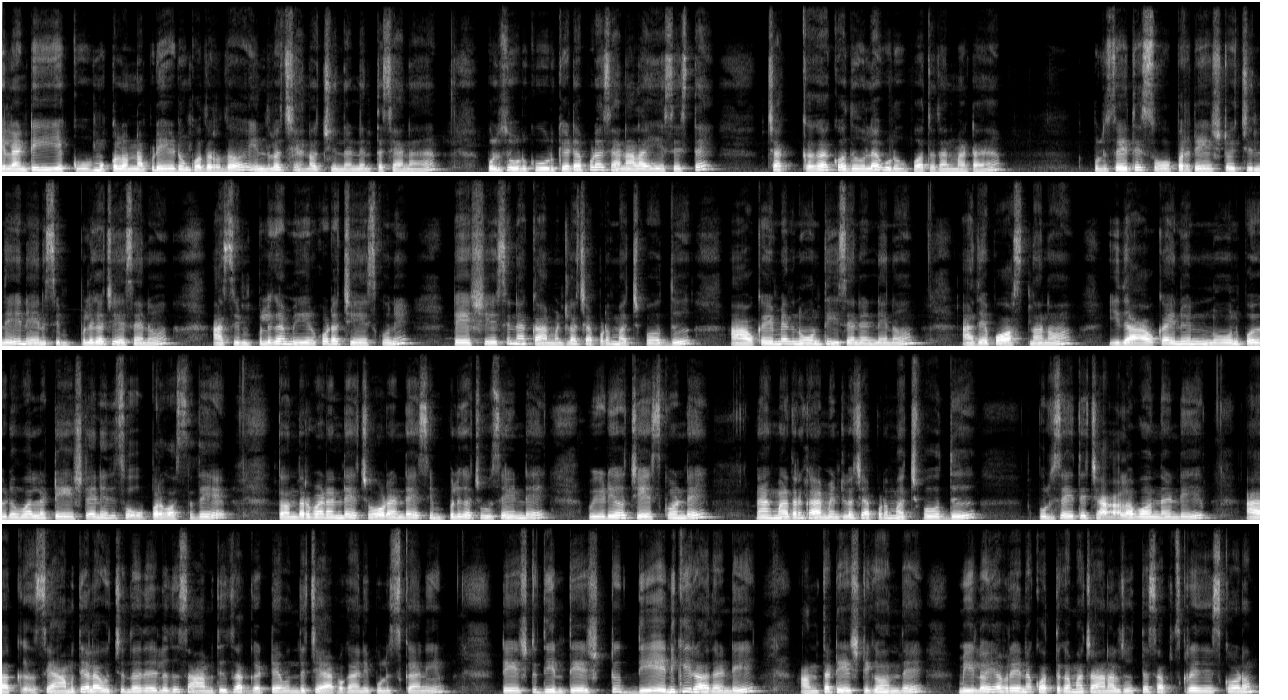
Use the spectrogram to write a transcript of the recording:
ఇలాంటి ఎక్కువ ముక్కలు ఉన్నప్పుడు వేయడం కుదరదు. ఇందులో శన వచ్చిందండి ఇంత శన పులుసు ఉడుకు ఉడికేటప్పుడు ఆ శన అలా వేసేస్తే చక్కగా కొదువులా ఉడికిపోతుంది అనమాట పులుసు అయితే సూపర్ టేస్ట్ వచ్చింది. నేను సింపుల్గా చేశాను. ఆ సింపుల్గా మీరు కూడా చేసుకుని టేస్ట్ చేసి నాకు కామెంట్లో చెప్పడం మర్చిపోవద్దు. ఆవకాయ మీద నూనె తీసానండి నేను. అదే పోస్తున్నాను. ఇది ఆవకాయ నేను నూనె పోయడం వల్ల టేస్ట్ అనేది సూపర్గా వస్తుంది. తొందరపడండి చూడండి సింపుల్గా చూసేయండి వీడియో చేసుకోండి. నాకు మాత్రం కామెంట్లో చెప్పడం మర్చిపోవద్దు. పులుసు అయితే చాలా బాగుందండి. ఆ సామెత ఎలా వచ్చిందో తెలియదు సామెతకి తగ్గట్టే ఉంది చేప కానీ పులుసు కానీ. టేస్ట్ దీని టేస్ట్ దేనికి రాదండి. అంత టేస్టీగా ఉంది. మీలో ఎవరైనా కొత్తగా మా ఛానల్ చూస్తే సబ్స్క్రైబ్ చేసుకోవడం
